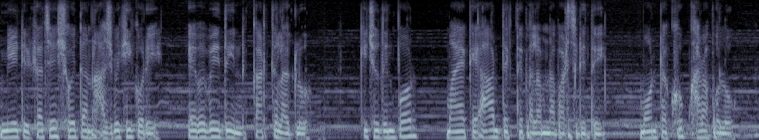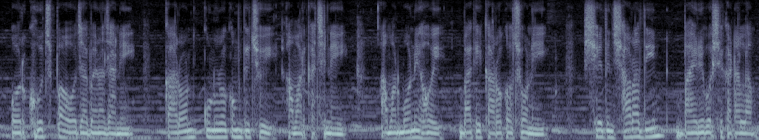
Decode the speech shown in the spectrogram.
মেয়েটির কাছে শয়তান আসবে কি করে? এভাবেই দিন কাটতে লাগল। কিছুদিন পর মায়াকে আর দেখতে পেলাম না ভার্সিটিতে। মনটা খুব খারাপ হলো। ওর খোঁজ পাওয়া যাবে না জানি, কারণ কোনো রকম কিছুই আমার কাছে নেই। আমার মনে হয় বাকি কারও কাছেও নেই। সেদিন সারা দিন বাইরে বসে কাটালাম।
